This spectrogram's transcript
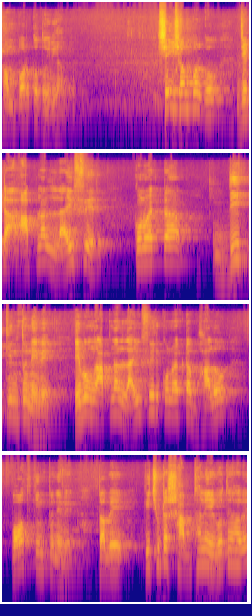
সম্পর্ক তৈরি হবে। সেই সম্পর্ক যেটা আপনার লাইফের কোনো একটা দিক কিন্তু নেবে এবং আপনার লাইফের কোনো একটা ভালো পথ কিন্তু নেবে। তবে কিছুটা সাবধানে এগোতে হবে,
